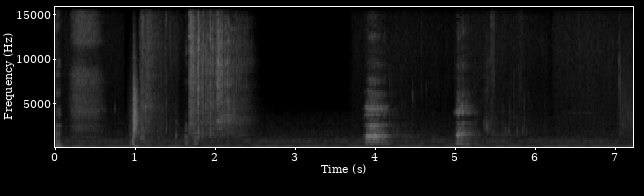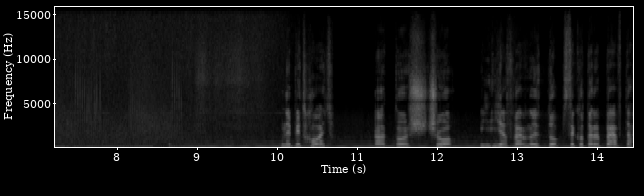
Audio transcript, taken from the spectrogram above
Не підходь. А то що? Я звернусь до психотерапевта.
